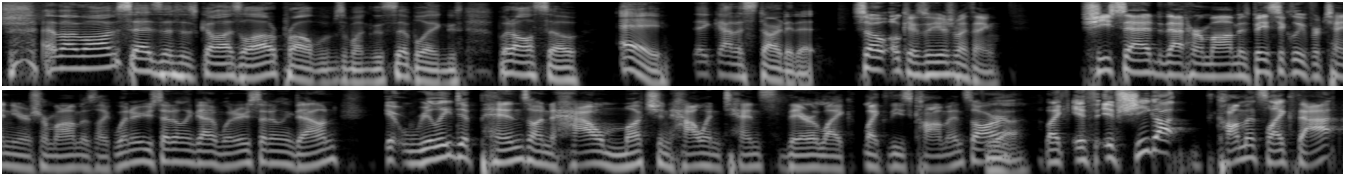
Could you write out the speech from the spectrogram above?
and my mom says this has caused a lot of problems among the siblings, but also, A, they kind of started it. So, okay, so here's my thing. She said that her mom is basically for 10 years, her mom is like, when are you settling down? When are you settling down? It really depends on how much and how intense their like like these comments are. Yeah. Like if if she got comments like that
